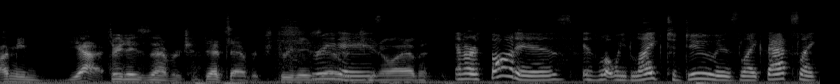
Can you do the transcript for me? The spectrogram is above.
I mean, yeah, three days is average? that's average. Three days. Three average. days. You know, I haven't. And our thought is is what we'd like to do is like that's like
